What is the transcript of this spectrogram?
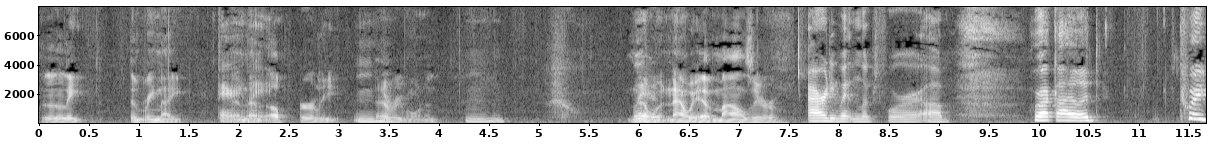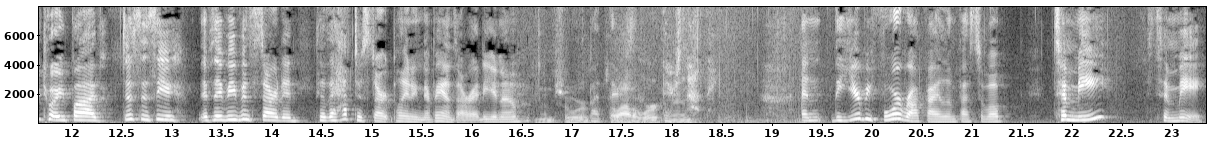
late every night, Very and then up early every morning. Mm-hmm. Now, we, now we have mile zero. I already went and looked for um, Rock Island 2025 just to see if they've even started because they have to start planning their bands already, you know. I'm sure But it's a lot of work, there's man. nothing. And the year before Rock Island Festival, to me, to me,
